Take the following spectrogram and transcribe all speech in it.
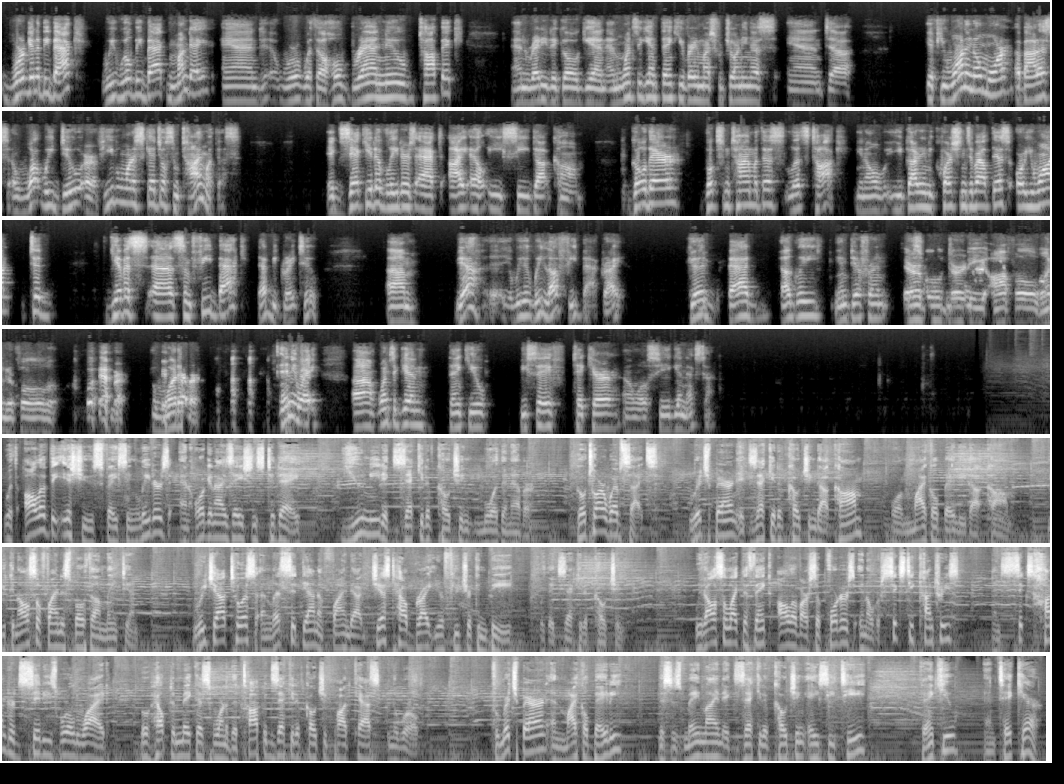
we're going to be back. We will be back Monday, and we're with a whole brand new topic and ready to go again. And once again, thank you very much for joining us. And uh, if you want to know more about us or what we do, or if you even want to schedule some time with us, Executive Leaders Act, ILEC.com. Go there, book some time with us. Let's talk. You know, you got any questions about this, or you want to give us uh, some feedback? That'd be great too. Um, yeah, we we love feedback, right? good, bad, ugly, indifferent, terrible, dirty, awful, wonderful, whatever. whatever. anyway, uh, once again, thank you. Be safe, take care, and we'll see you again next time. With all of the issues facing leaders and organizations today, you need executive coaching more than ever. Go to our websites richbarronexecutivecoaching.com or michaelbailey.com. You can also find us both on LinkedIn. Reach out to us and let's sit down and find out just how bright your future can be with executive coaching. We'd also like to thank all of our supporters in over 60 countries and 600 cities worldwide have helped to make us one of the top executive coaching podcasts in the world. From Rich Barron and Michael Bailey, this is Mainline Executive Coaching ACT. Thank you and take care.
